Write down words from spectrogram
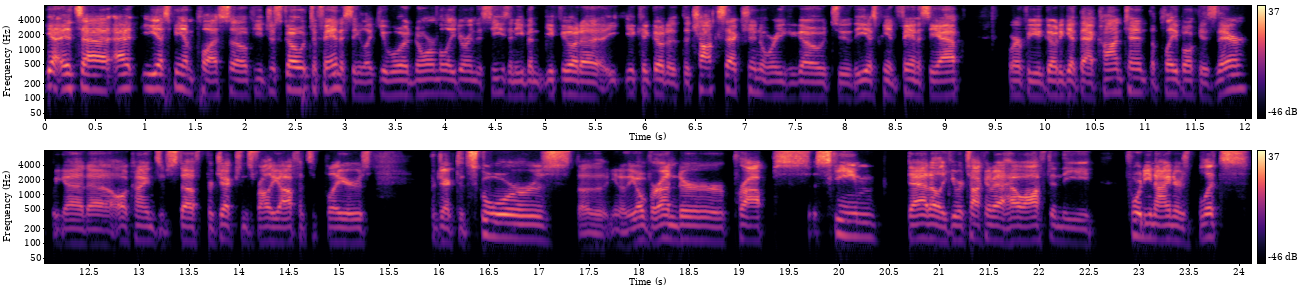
Yeah, it's uh, at ESPN Plus. So if you just go to fantasy like you would normally during the season, even you could go to you could go to the chalk section or you could go to the ESPN Fantasy app. Wherever you go to get that content, the playbook is there. We got uh, all kinds of stuff, projections for all the offensive players, projected scores, the you know the over under props, scheme data like you were talking about how often the 49ers blitz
